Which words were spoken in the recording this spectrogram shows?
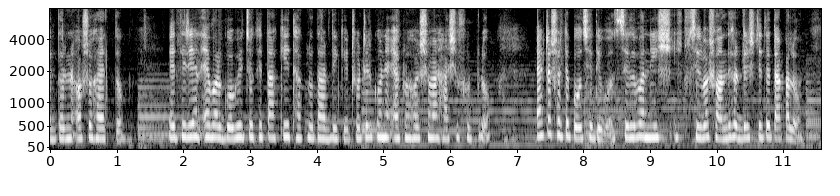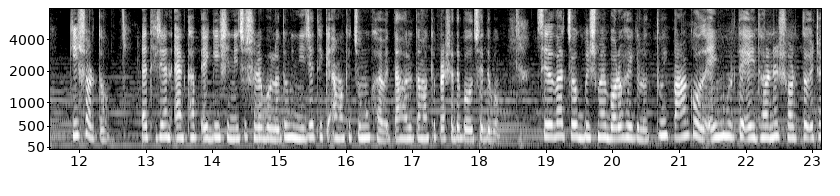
এক ধরনের অসহায়ত্ব। এথিরিয়ান এবার গভীর চোখে তাকিয়ে থাকল তার দিকে। ঠোঁটের কোণে এক রহস্যময় হাসি ফুটলো। একটা শর্তে পৌঁছে দিব। সিলভা নিশ সিলভা সন্দেহের দৃষ্টিতে তাকালো। কি শর্ত? এথিরিয়ান এক ধাপ এগিয়ে সে নিচে সরে বলল, তুমি নিজে থেকে আমাকে চুমু খাবে, তাহলে তোমাকে প্রাসাদে পৌঁছে দেব। সিলভার চোখ বিস্ময় বড় হয়ে গেল, তুমি পাগল? এই মুহূর্তে এই ধরনের শর্ত, এটা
